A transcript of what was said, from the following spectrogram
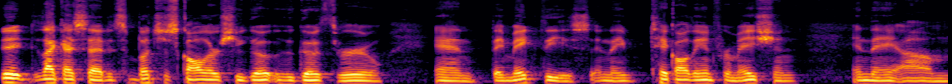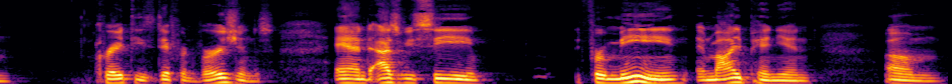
it, like I said, it's a bunch of scholars who go who go through and they make these and they take all the information and they um, create these different versions. And as we see, for me, in my opinion, um,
